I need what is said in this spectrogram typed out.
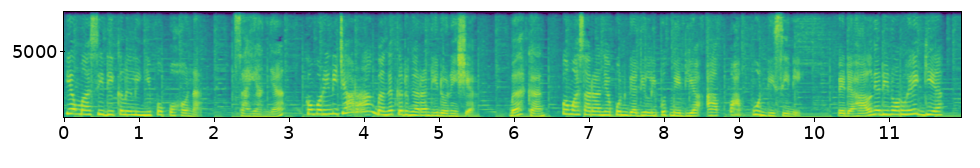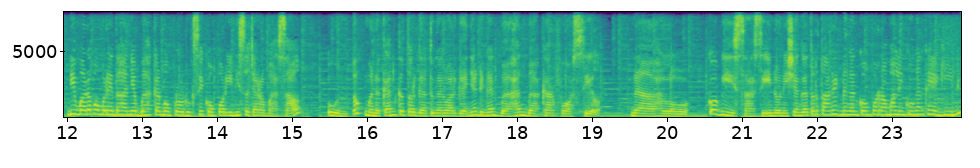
yang masih dikelilingi pepohonan. Sayangnya, kompor ini jarang banget kedengaran di Indonesia. Bahkan, pemasarannya pun gak diliput media apa pun di sini. Beda halnya di Norwegia, di mana pemerintahannya bahkan memproduksi kompor ini secara massal untuk menekan ketergantungan warganya dengan bahan bakar fosil. Nah lo, kok bisa sih Indonesia nggak tertarik dengan kompor ramah lingkungan kayak gini?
